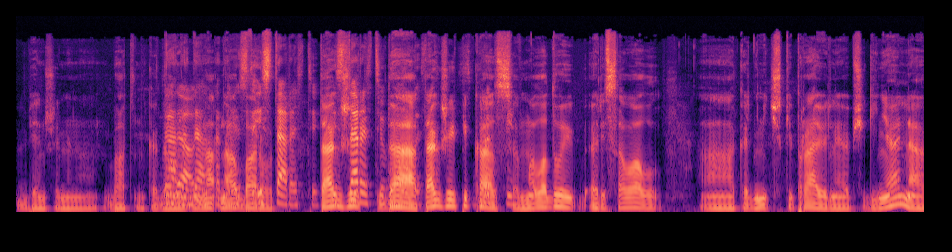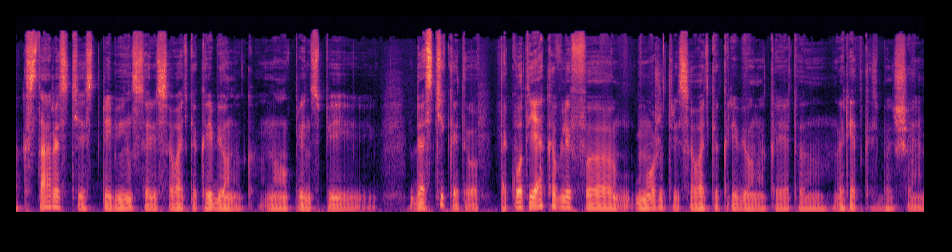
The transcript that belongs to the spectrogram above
Бенджамина Баттона», когда Да, он да, да, на- из- наоборот. из старости. из Также, старости в да, также и Пикассо. Молодой рисовал академически правильно и вообще гениально, а к старости стремился рисовать как ребенок. Но, в принципе, достиг этого. Так вот, Яковлев э, может рисовать как ребенок, и это редкость большая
